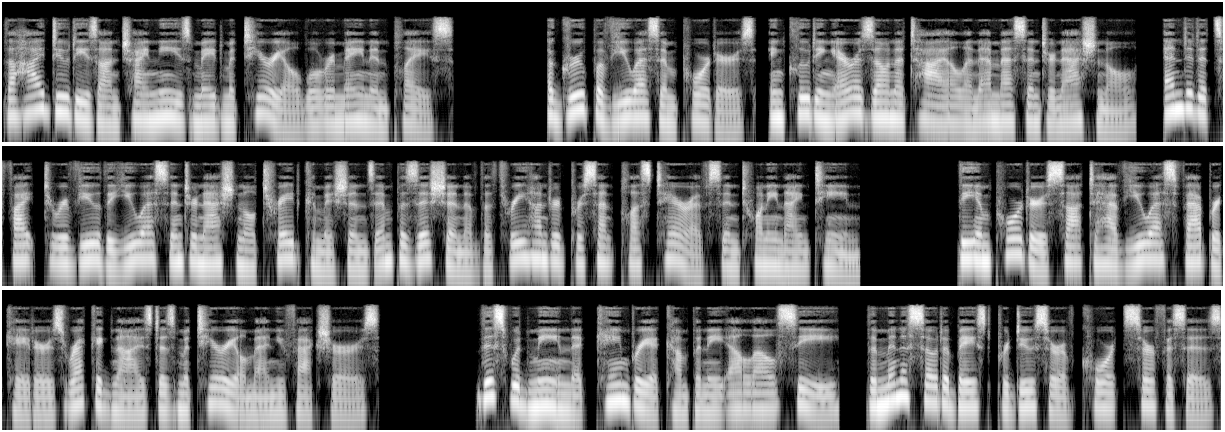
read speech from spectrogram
the high duties on Chinese-made material will remain in place. A group of U.S. importers, including Arizona Tile and MS International, ended its fight to review the U.S. International Trade Commission's imposition of the 300% plus tariffs in 2019. The importers sought to have U.S. fabricators recognized as material manufacturers. This would mean that Cambria Company LLC, the Minnesota-based producer of quartz surfaces,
